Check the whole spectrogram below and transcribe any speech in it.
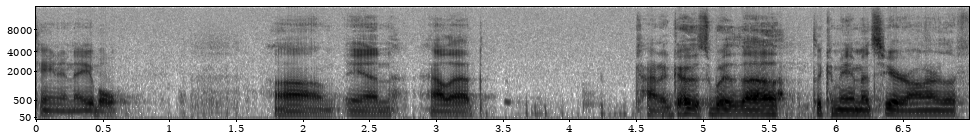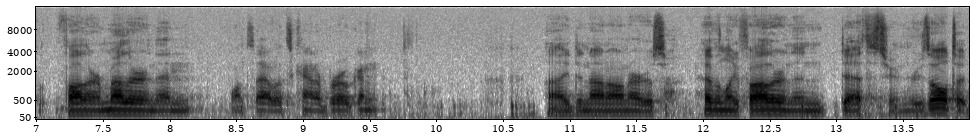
Cain and Abel, um, and how that kind of goes with uh, the commandments here honor the father and mother, and then once that was kind of broken, uh, he did not honor his heavenly father, and then death soon resulted.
